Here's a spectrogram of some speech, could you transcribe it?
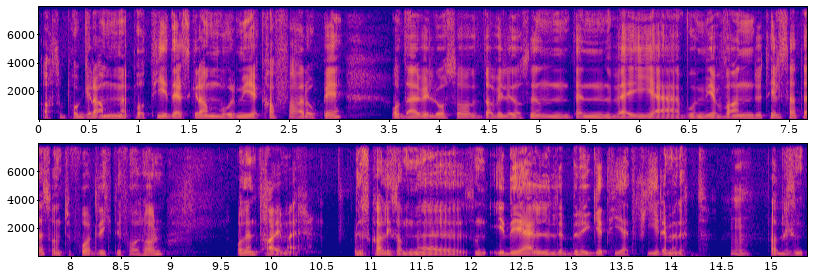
altså på grammet, på tidels gram, hvor mye kaffe jeg har oppi. Og vil også, da vil også den, den veie hvor mye vann du tilsetter, sånn at du får riktig forhold. Og den timer. Du skal liksom eh, sånn ideell bryggetid et fire minutter. Mm. For at du liksom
